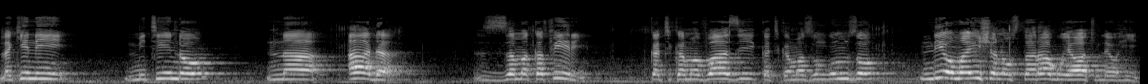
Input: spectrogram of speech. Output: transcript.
Lakini mitindo na ada za makafiri katika mavazi katika mazungumzo ndiyo maisha na ustaarabu ya watu leo hii.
